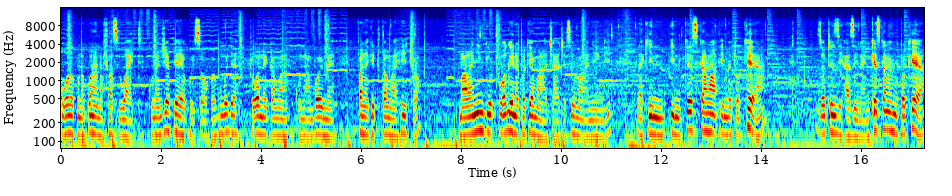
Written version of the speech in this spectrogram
huwaga kunakuwa na nafasi white. Kuna njia pia ya kuisolve. Hebu ngoja tuone kama kuna ambayo imefanya kitu kama hicho. Mara nyingi waga inatokea mara chache, sio mara nyingi, lakini in case kama imetokea zote hizi hazina. In case kama imetokea,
